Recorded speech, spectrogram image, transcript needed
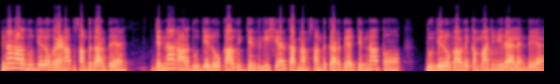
ਜਿਨ੍ਹਾਂ ਨਾਲ ਦੂਜੇ ਲੋਕ ਰਹਿਣਾ ਪਸੰਦ ਕਰਦੇ ਆ, ਜਿਨ੍ਹਾਂ ਨਾਲ ਦੂਜੇ ਲੋਕ ਆਪਦੀ ਜ਼ਿੰਦਗੀ ਸ਼ੇਅਰ ਕਰਨਾ ਪਸੰਦ ਕਰਦੇ ਆ, ਜਿਨ੍ਹਾਂ ਤੋਂ ਦੂਜੇ ਲੋਕ ਆਪਦੇ ਕੰਮਾਂ 'ਚ ਵੀ ਰਹਿ ਲੈਂਦੇ ਆ।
